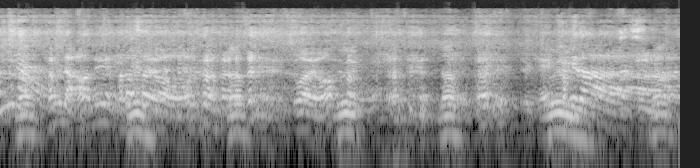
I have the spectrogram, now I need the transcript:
갑니다. 갑니다. 아, 네, 받았어요. 좋아요. 둘, 하나, 이렇게 둘. 갑니다. 하나.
